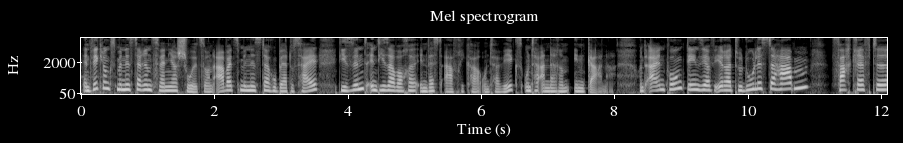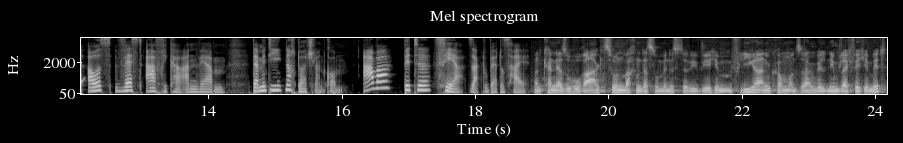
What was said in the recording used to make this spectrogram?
Entwicklungsministerin Svenja Schulze und Arbeitsminister Hubertus Heil, die sind in dieser Woche in Westafrika unterwegs, unter anderem in Ghana. Und ein Punkt, den sie auf ihrer To-Do-Liste haben, Fachkräfte aus Westafrika anwerben, damit die nach Deutschland kommen. Aber bitte fair, sagt Hubertus Heil. Man kann ja so Hurra-Aktionen machen, dass so Minister wie wir hier mit dem Flieger ankommen und sagen, wir nehmen gleich welche mit.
